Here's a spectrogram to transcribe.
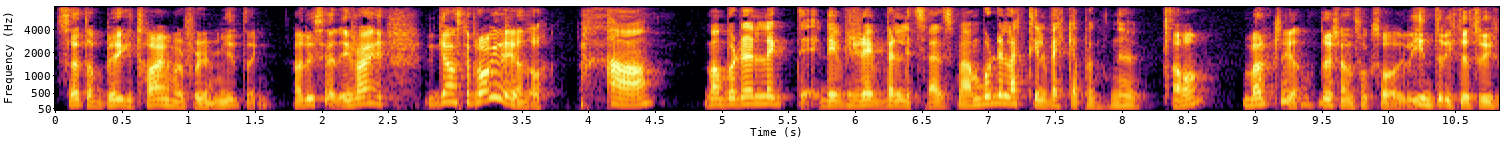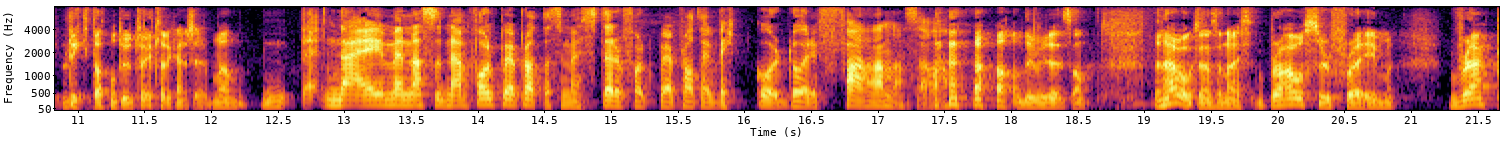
Set a big timer for your meeting. Ja, du ser. Det är ganska bra grejer ändå. Ja, man borde lagt, det är väldigt svenskt, man borde lagt till vecka.nu. Ja, verkligen. Det känns också, inte riktigt ri- riktat mot utvecklare kanske, men Nej, men alltså när folk börjar prata semester och folk börjar prata i veckor, då är det fan alltså. ja, det blir sant. Den här var också en sån nice. Browser frame. Wrap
